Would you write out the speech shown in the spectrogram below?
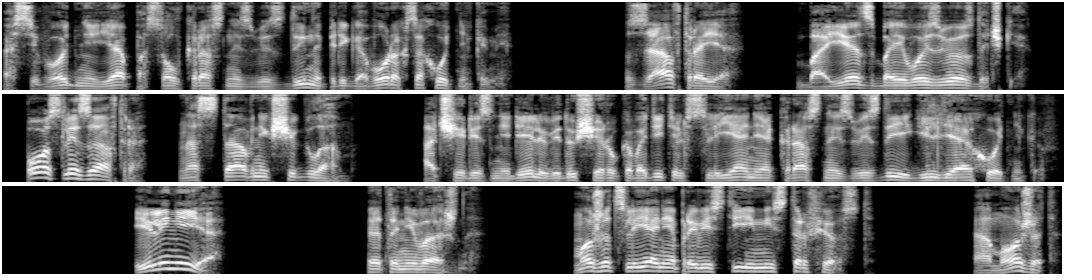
а сегодня я посол Красной Звезды на переговорах с охотниками. Завтра я боец боевой звездочки. Послезавтра наставник Щеглам, а через неделю ведущий руководитель слияния Красной Звезды и гильдии охотников. Или не я? Это не важно. Может слияние провести и мистер Фёст. А может,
